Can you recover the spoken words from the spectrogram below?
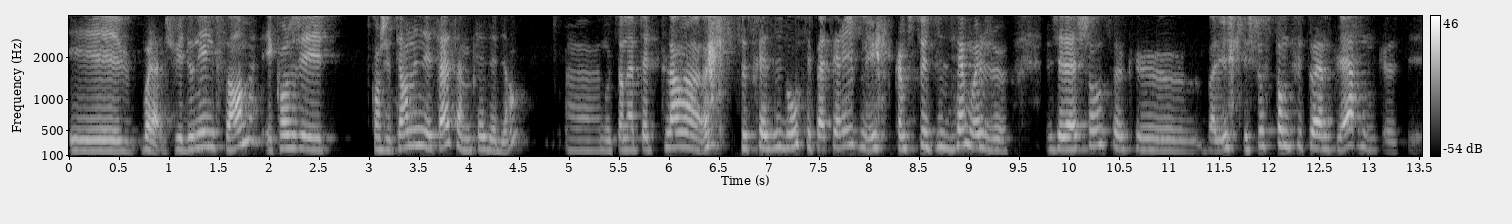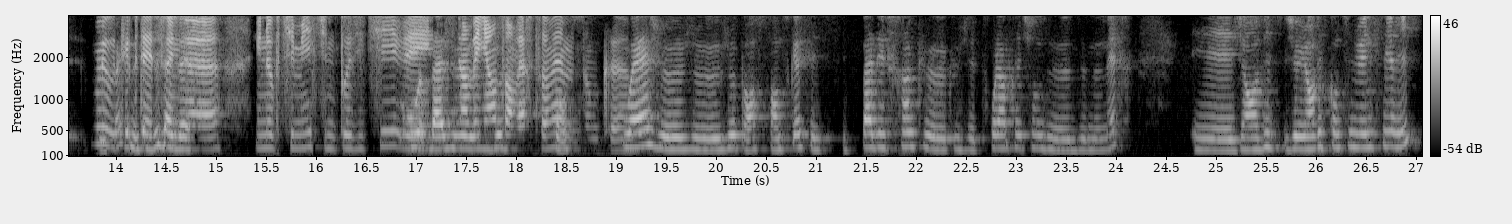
Et voilà, je lui ai donné une forme. Et quand j'ai quand j'ai terminé ça, ça me plaisait bien. Euh, donc il y en a peut-être plein euh, qui se seraient dit bon c'est pas terrible mais comme je te disais moi j'ai la chance que bah, les, choses tendent plutôt à me plaire. Donc euh, c'est oui ou es peut-être une, optimiste une positive et bah, bienveillante envers toi-même ouais je, je, je, pense. En tout cas c'est pas des freins que, que j'ai trop l'impression de, de, me mettre. Et j'ai envie j'ai eu envie de continuer une série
